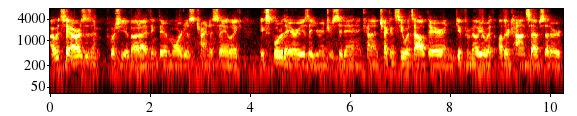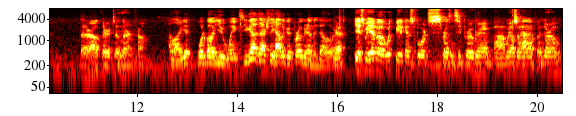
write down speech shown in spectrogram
I would say ours isn't pushy about it. I think they're more just trying to say like explore the areas that you're interested in and kind of check and see what's out there and get familiar with other concepts that are that are out there to learn from. I like it. What about you, Winks? You guys actually have a good program in Delaware. Yeah. Yes, we have a orthopedic and sports residency program. Um, we also have a neuro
